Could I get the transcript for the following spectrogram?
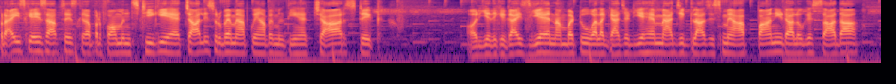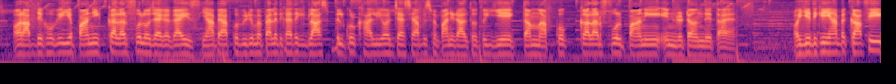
प्राइस के हिसाब से इसका परफॉर्मेंस ठीक ही है। चालीस रुपये में आपको यहाँ पे मिलती हैं चार स्टिक और ये देखिए गाइस ये है नंबर टू वाला गैजेट ये है मैजिक ग्लास इसमें आप पानी डालोगे सादा और आप देखोगे ये पानी कलरफुल हो जाएगा गाइस यहाँ पे आपको वीडियो में पहले दिखाया था कि ग्लास बिल्कुल खाली और जैसे आप इसमें पानी डालते हो तो ये एकदम आपको कलरफुल पानी इन रिटर्न देता है। और ये देखिए यहाँ पे काफ़ी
